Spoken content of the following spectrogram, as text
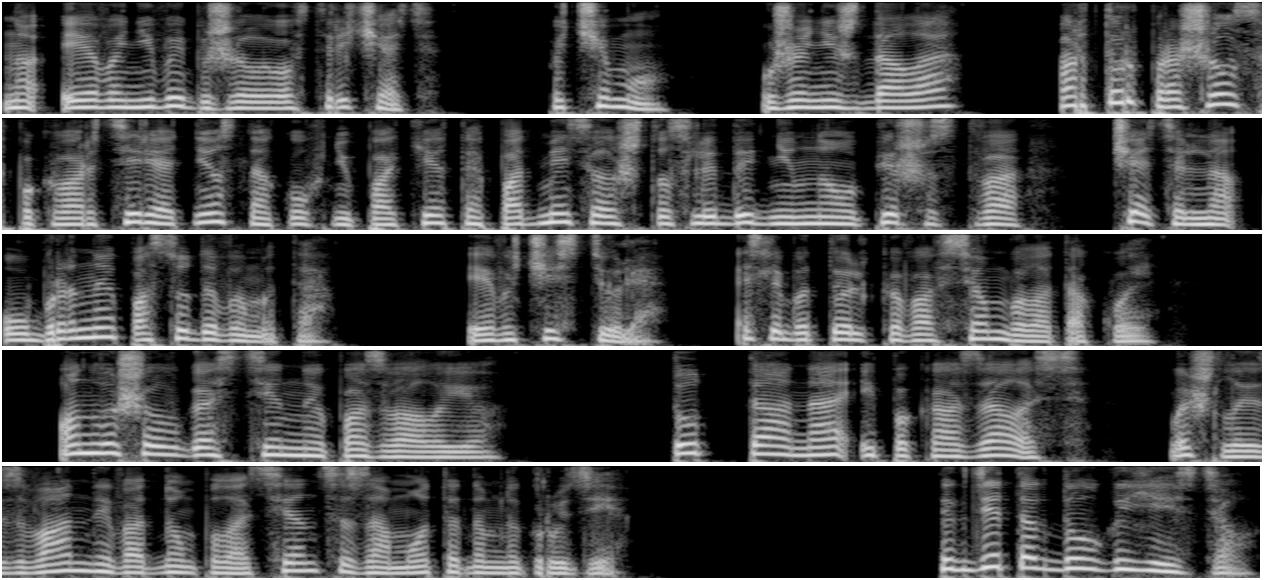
Но Эва не выбежала его встречать. Почему? Уже не ждала? Артур прошелся по квартире, отнес на кухню пакеты, подметил, что следы дневного пиршества тщательно убраны, посуда вымыта. Эва чистюля. Если бы только во всем была такой. Он вышел в гостиную и позвал ее. Тут-то она и показалась. Вышла из ванной в одном полотенце, замотанном на груди. «Ты где так долго ездил?»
